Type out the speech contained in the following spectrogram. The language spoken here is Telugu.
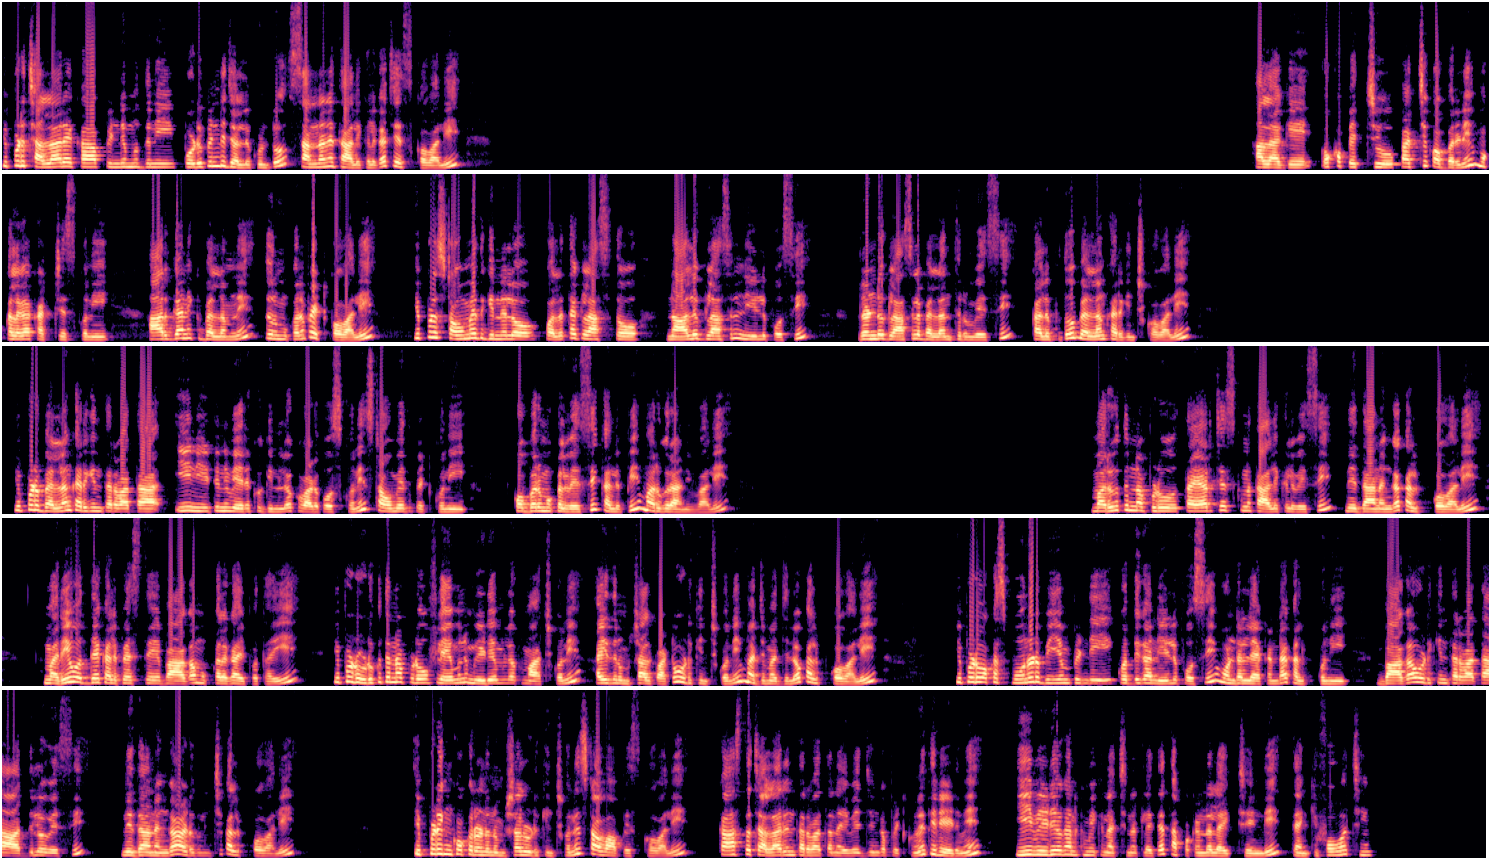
ఇప్పుడు చల్లారాక పిండి ముద్దని పొడిపిండి జల్లుకుంటూ సన్నని తాలికలుగా చేసుకోవాలి. అలాగే ఒక పెచ్చు పచ్చి కొబ్బరిని ముక్కలుగా కట్ చేసుకుని ఆర్గానిక్ బెల్లంని తురుముకొని పెట్టుకోవాలి. ఇప్పుడు స్టవ్ మీద గిన్నెలో కొలత గ్లాసుతో నాలుగు గ్లాసులు నీళ్ళు పోసి రెండు గ్లాసుల బెల్లం తురుము వేసి కలుపుతూ బెల్లం కరిగించుకోవాలి. ఇప్పుడు బెల్లం కరిగిన తర్వాత ఈ నీటిని వేరొక గిన్నెలోకి వడపోసుకొని స్టవ్ మీద పెట్టుకొని కొబ్బరి ముక్కలు వేసి కలిపి మరుగు రానివ్వాలి. మరుగుతున్నప్పుడు తయారు చేసుకున్న తాలికలు వేసి నిదానంగా కలుపుకోవాలి. మరీ వద్దే కలిపేస్తే బాగా ముక్కలుగా అయిపోతాయి. ఇప్పుడు ఉడుకుతున్నప్పుడు ఫ్లేమ్ను మీడియంలోకి మార్చుకొని ఐదు నిమిషాల పాటు ఉడికించుకొని మధ్య మధ్యలో కలుపుకోవాలి. ఇప్పుడు ఒక స్పూనుడు బియ్యం పిండి కొద్దిగా నీళ్ళు పోసి ఉండలు లేకుండా కలుపుకొని బాగా ఉడికిన తర్వాత అద్దెలో వేసి నిదానంగా అడుగు నుంచి కలుపుకోవాలి. ఇప్పుడు ఇంకొక రెండు నిమిషాలు ఉడికించుకొని స్టవ్ ఆపేసుకోవాలి. కాస్త చల్లారిన తర్వాత నైవేద్యంగా పెట్టుకొని తినేయడమే. ఈ వీడియో కనుక మీకు నచ్చినట్లయితే తప్పకుండా లైక్ చేయండి. Thank you for watching.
